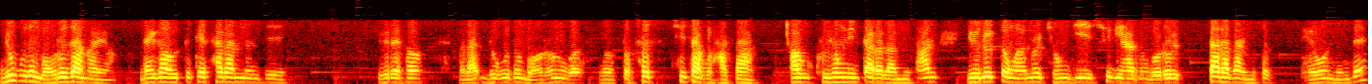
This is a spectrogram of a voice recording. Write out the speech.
누구도 모르잖아요. 내가 어떻게 살았는지 그래서 나, 누구도 모르는 것으로 또 첫 시작을 하자 하고 그 형님 따라다니면서 한 열흘 동안을 전기 수리하는 거를 따라다니면서 배웠는데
